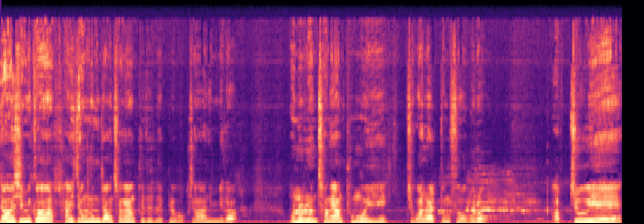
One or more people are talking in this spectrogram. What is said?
안녕하십니까. 사회적 농장 청양푸드 대표 복정환입니다. 오늘은 청양 부모의 주간활동 수업으로 앞주에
